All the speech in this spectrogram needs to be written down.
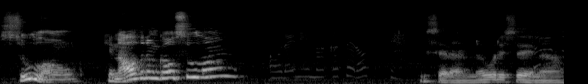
Sulong. Can all of them go Sulong? You said I know what it said now.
